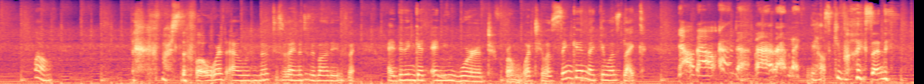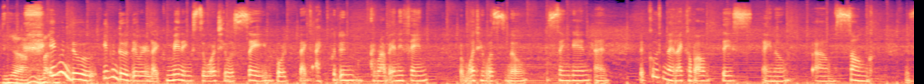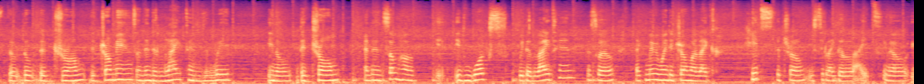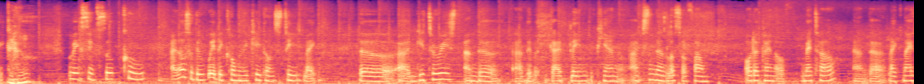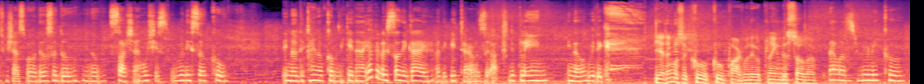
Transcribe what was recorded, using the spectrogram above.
Well, first of all, what I would notice, what I noticed about it is like I didn't get any word from what he was singing. Like it was like, no, no, da, da, da," like the husky voice, and Yeah, But... even though even though there were like meanings to what he was saying, but like I couldn't grab anything from what he was, you know, singing. And the cool thing I like about this, you know, um, song is the, the the drum, the drummings, and then the lighting, the way, you know, the drum, and then somehow it, it works with the lighting as well. Like maybe when the drummer like hits the drum, you see like the lights, you know, it of makes it so cool. And also the way they communicate on stage, like the uh, guitarist and the uh, the guy playing the piano. I've seen them lots of um, other kind of metal and uh, like Nightwish as well. They also do you know such, and which is really so cool. You know, the kind of communicate. And I actually saw the guy on the guitar was actually playing, you know, with the. yeah, that was a cool, cool part when they were playing the solo. that was really cool.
